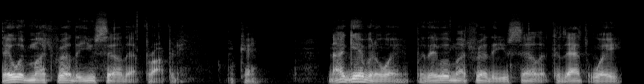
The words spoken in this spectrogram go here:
They would much rather you sell that property. Okay, not give it away, but they would much rather you sell it because that way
